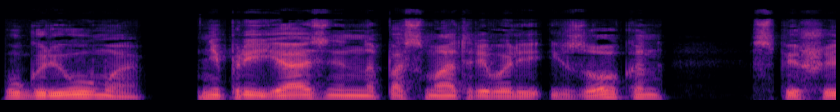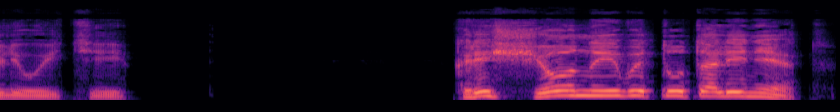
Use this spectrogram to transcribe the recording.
Угрюмо, неприязненно посматривали из окон, спешили уйти. Крещеные вы тут или нет?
